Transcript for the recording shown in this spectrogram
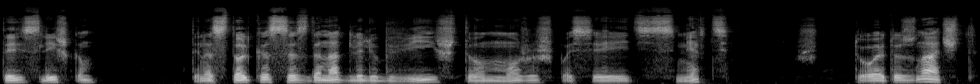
Ты слишком, ты настолько создана для любви, что можешь посеять смерть. Что это значит?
